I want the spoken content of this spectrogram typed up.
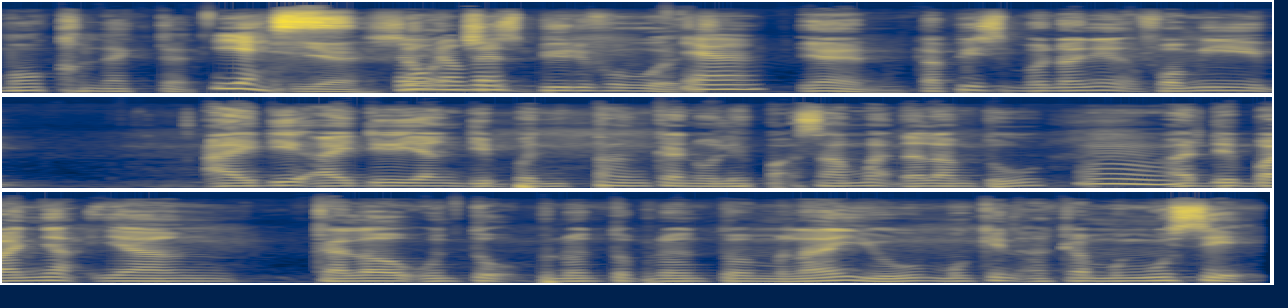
more connected. Yes. Yes. Not novel. just beautiful words. Yeah. Kan? Tapi sebenarnya for me idea-idea yang dibentangkan oleh Pak Samad dalam tu Hmm. ada banyak yang kalau untuk penonton-penonton Melayu mungkin akan mengusik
